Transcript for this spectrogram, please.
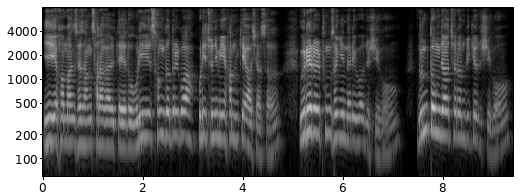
이 험한 세상 살아갈 때에도 우리 성도들과 우리 주님이 함께 하셔서 은혜를 풍성히 내리고 주시고 눈동자처럼 비켜 주시고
